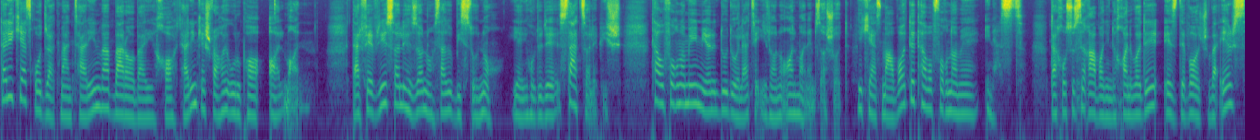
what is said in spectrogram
در یکی از قدرتمندترین و برابری خواهترین کشورهای اروپا آلمان. در فوریه سال 1929 یعنی حدود 100 سال پیش توافقنامه میان دو دولت ایران و آلمان امضا شد. یکی از مواد توافقنامه این است. در خصوص قوانین خانواده ازدواج و ارث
